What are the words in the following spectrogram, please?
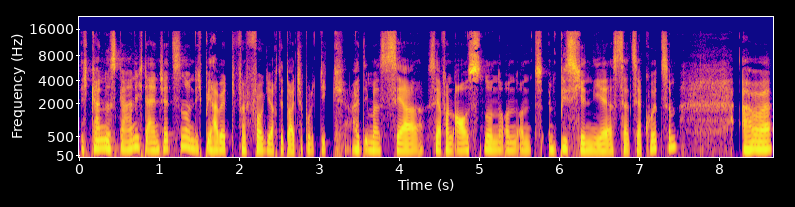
Ich kann das gar nicht einschätzen und ich habe, verfolge auch die deutsche Politik halt immer sehr, sehr von außen und, und, und ein bisschen näher erst seit sehr kurzem. Aber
